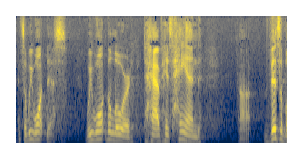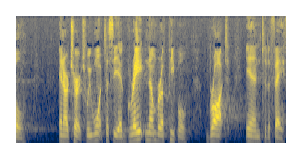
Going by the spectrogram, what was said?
And so we want this. We want the Lord to have His hand uh, visible in our church. We want to see a great number of people brought into the faith.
